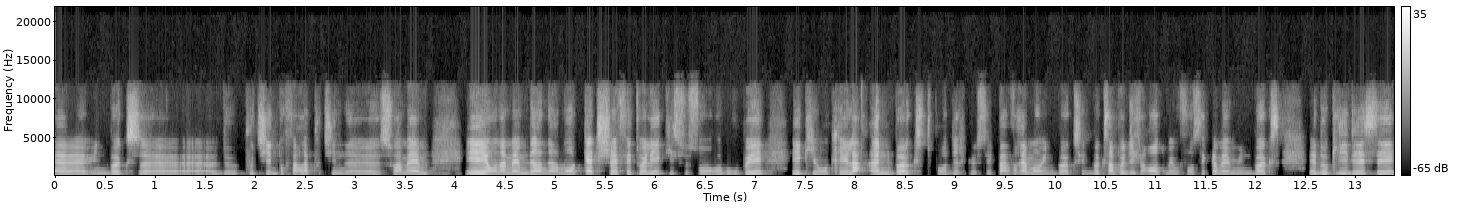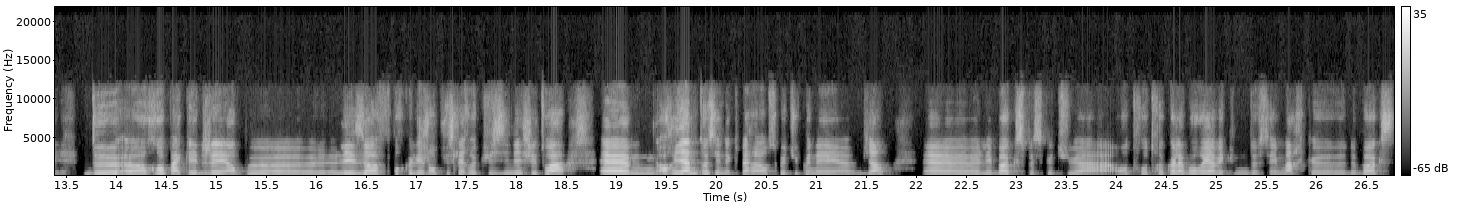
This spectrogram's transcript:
une box de poutine pour faire la poutine soi-même. Et on a même dernièrement quatre chefs étoilés qui se sont regroupés et qui ont créé la Unboxed pour dire que c'est pas vraiment une box, c'est une box un peu différente, mais au fond c'est quand même une box. Et donc l'idée c'est de repackager un peu les offres pour que les gens puissent recuisiner chez toi. Oriane, toi, c'est une expérience que tu connais bien, les box, parce que tu as entre autres collaboré avec une de ces marques de box.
